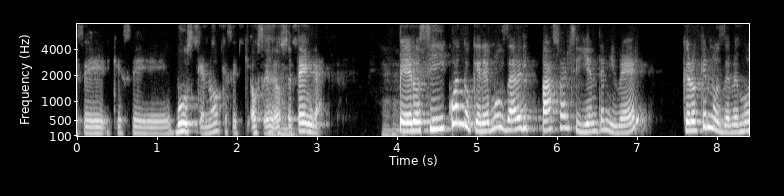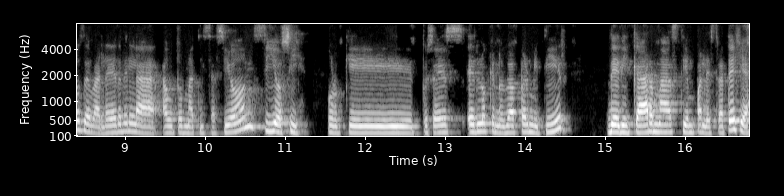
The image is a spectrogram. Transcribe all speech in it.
se, se busque, ¿no? Que se, o, se, o se tenga. Pero sí, cuando queremos dar el paso al siguiente nivel, creo que nos debemos de valer de la automatización, sí o sí, porque pues es, es lo que nos va a permitir dedicar más tiempo a la estrategia.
